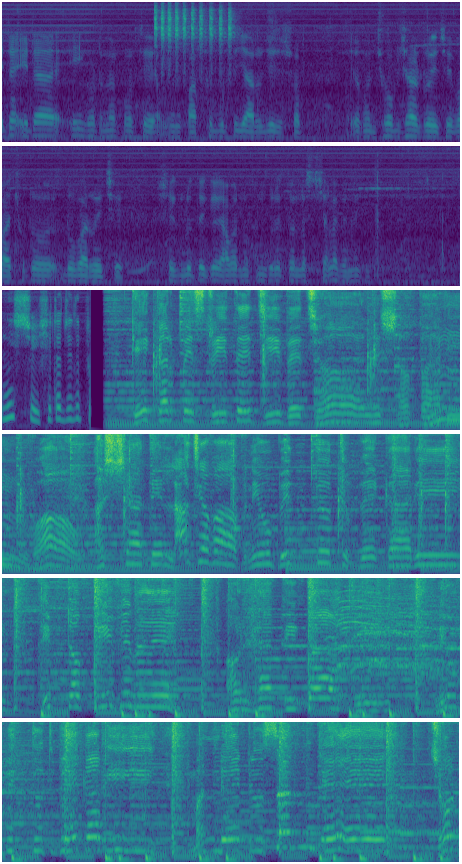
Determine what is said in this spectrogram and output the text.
এটা এটা এই ঘটনার পর থেকে পার্শ্ববর্তী যে আরও যে সব এরকম ঝোপঝাড় রয়েছে বা ছোট ডোবা রয়েছে সেগুলো থেকে আবার নতুন করে তল্লাশি চালাবেন নাকি নিশ্চয়ই সেটা যদি কেক আর পেস্ট্রিতে জিবে জল সপারি ওয়াও আশাতে লাজবাব নিউ বিদ্যুৎ বেকারি টিপটপ টিফিনে और happy party new Bidyut bakery Monday to Sunday ছোট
